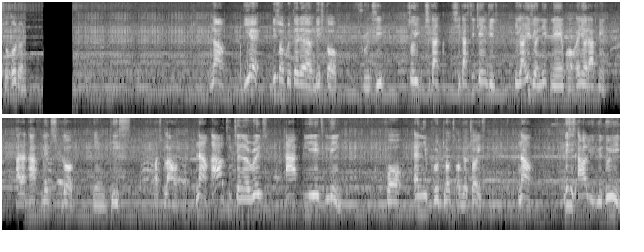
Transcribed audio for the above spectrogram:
So hold on. Now here this one created um, this stuff fruity. So she can she can still change it. You can use your nickname or any other thing as an affiliate slug in this particular one. Now how to generate affiliate link for any product of your choice. Now this is how you you do it.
